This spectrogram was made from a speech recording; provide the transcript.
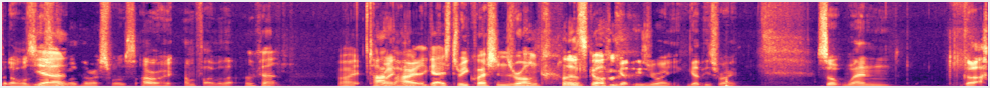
but I wasn't Yeah. sure what the rest was. All right, I'm fine with that. Okay. Right. Time Right for Harry then. to get his three questions wrong. Let's go. get these right. Get these right. So when, God,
